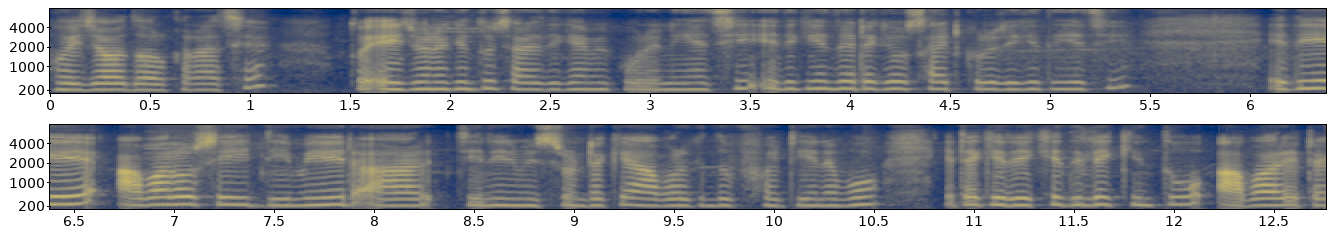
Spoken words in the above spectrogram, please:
হয়ে যাওয়া দরকার আছে। তো এই জন্য কিন্তু চারিদিকে আমি করে নিয়েছি। এদিকে কিন্তু এটাকেও সাইড করে রেখে দিয়েছি। এদিকে আবারও সেই ডিমের আর চিনির মিশ্রণটাকে আবার কিন্তু ফাটিয়ে নেব। এটাকে রেখে দিলে কিন্তু আবার এটা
